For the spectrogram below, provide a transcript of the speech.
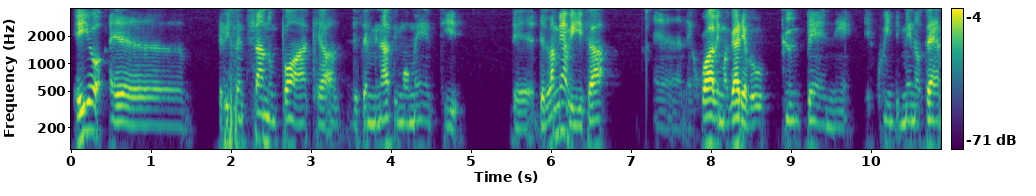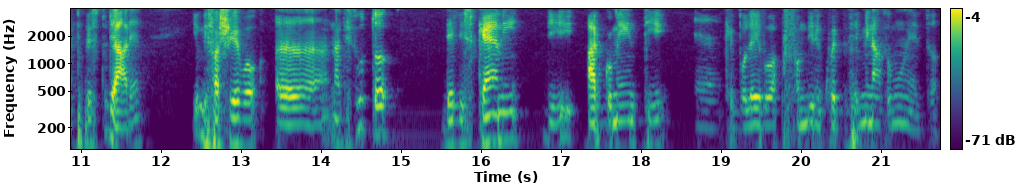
E io eh, ripensando un po' anche a determinati momenti de- della mia vita eh, nei quali magari avevo più impegni e quindi meno tempo per studiare io mi facevo eh, innanzitutto degli schemi di argomenti che volevo approfondire in quel determinato momento.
